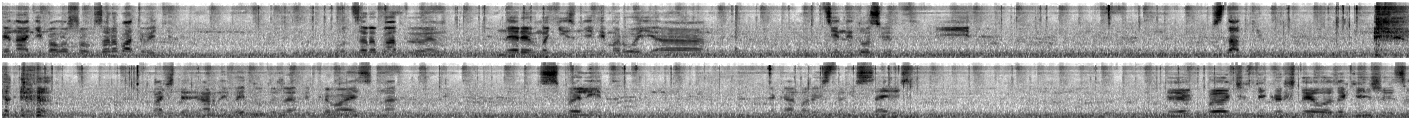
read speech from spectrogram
Геннадій Балашов, зарабатывайте. От зарабатываем не ревматизм, не геморрой, а цінний досвід і статки. Бачите, гарний вид тут вже відкривається на спеліт. Така гориста місцевість. Як бачите, каштело закінчується,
